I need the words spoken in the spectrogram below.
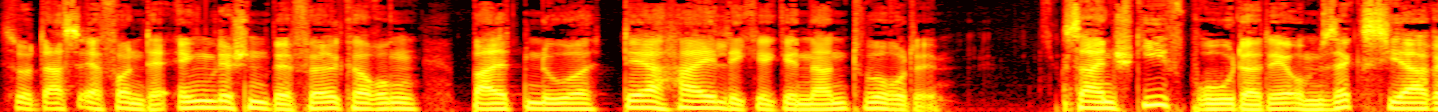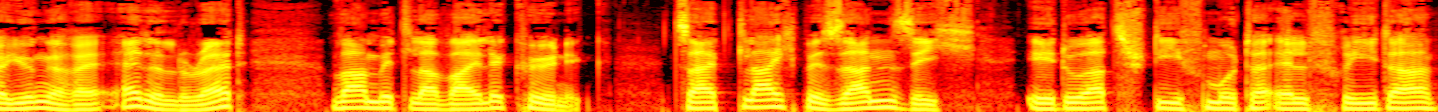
so dass er von der englischen Bevölkerung bald nur der Heilige genannt wurde. Sein Stiefbruder, der um sechs Jahre jüngere Ethelred, war mittlerweile König. Zeitgleich besann sich Eduards Stiefmutter Elfrida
